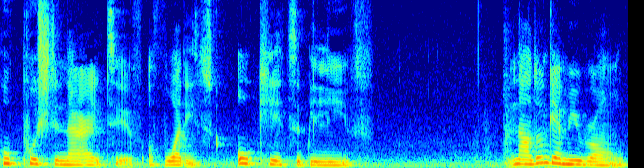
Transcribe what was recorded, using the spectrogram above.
who push the narrative of what it's okay to believe. Now, don't get me wrong.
